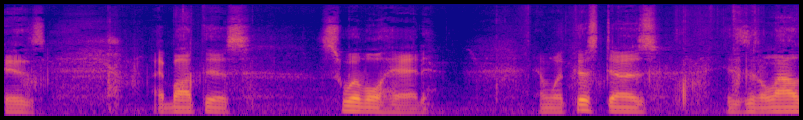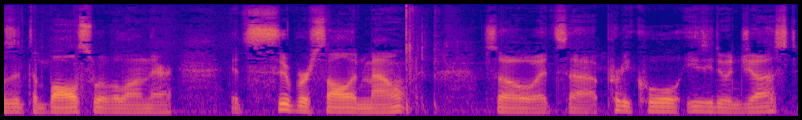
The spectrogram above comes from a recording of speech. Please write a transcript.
is I bought this swivel head. And what this does is it allows it to ball swivel on there. It's super solid mount. So it's uh, pretty cool, easy to adjust,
